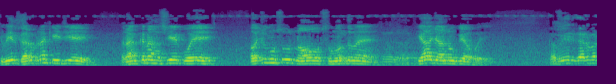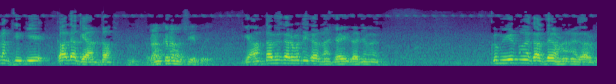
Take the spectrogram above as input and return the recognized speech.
ਕਬੀਰ ਗਰਭ ਨਾ ਕੀਜੀਏ ਰੰਗ ਨਾ ਹਸੀਏ ਕੋਏ ਅਜੂ ਸੂ ਨੌ ਸਮੁੰਦ ਮੈਂ ਕਿਆ ਜਾਣੂ ਕਿਆ ਹੋਏ? ਕਬੀਰ ਗਰਭ ਨਾ ਕੀਜੀਏ ਕਾਦਾ ਗਿਆਨ ਦਾ? ਰੰਗ ਨਾ ਹਸੀਏ ਕੋਏ। ਗਿਆਨ ਦਾ ਵੀ ਗਰਬ ਨਹੀਂ ਕਰਨਾ ਚਾਹੀਦਾ ਜਿਵੇਂ। ਕਬੀਰ ਨੂੰ ਕਰਦੇ ਹੁਣ ਗਰਭ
